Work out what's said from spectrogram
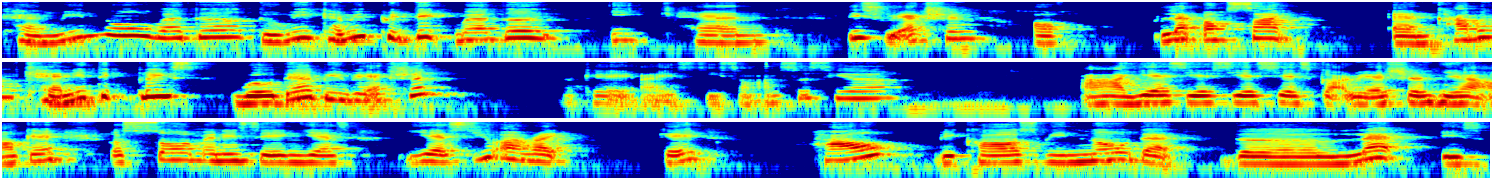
can we know whether, do we, can we predict whether it can, this reaction of lead oxide and carbon, can it take place? Will there be reaction? Okay, I see some answers here. Ah, yes, yes, yes, yes, got reaction. Yeah, okay. Got so many saying yes. Yes, you are right. Okay. How? Because we know that the lead is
